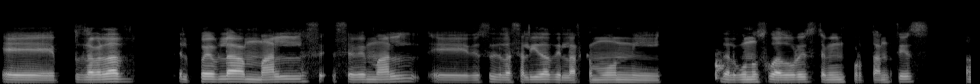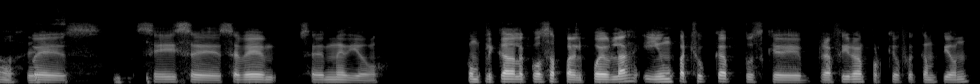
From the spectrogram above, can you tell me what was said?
Eh, pues la verdad, el Puebla mal, se, se ve mal, eh, desde la salida del Arcamón y de algunos jugadores también importantes, Oh, sí. pues sí, se, se ve, se ve medio complicada la cosa para el Puebla y un Pachuca pues que reafirma por qué fue campeón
